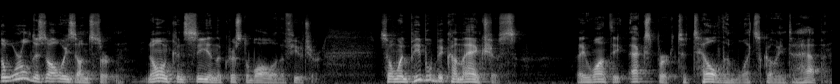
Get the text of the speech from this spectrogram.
The world is always uncertain. No one can see in the crystal ball of the future. So when people become anxious, they want the expert to tell them what's going to happen.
